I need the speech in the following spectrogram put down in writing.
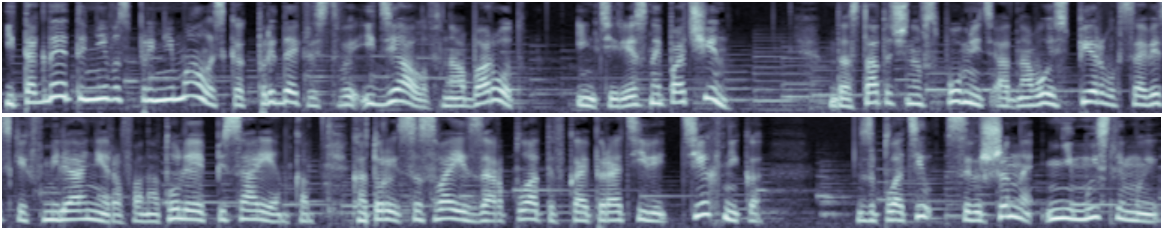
И тогда это не воспринималось как предательство идеалов, наоборот, интересный почин. Достаточно вспомнить одного из первых советских миллионеров Анатолия Писаренко, который со своей зарплаты в кооперативе «Техника» заплатил совершенно немыслимые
